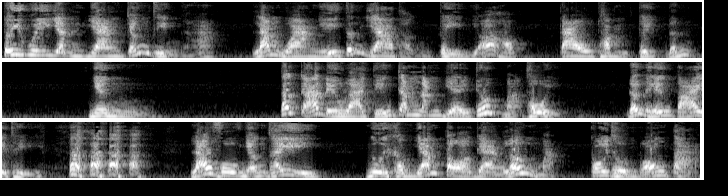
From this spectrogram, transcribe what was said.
Tuy quy danh vàng chấn thiên hạ. Lam hoàng nhị tính gia thần. Tuy võ học, cao thâm tuyệt đỉnh. Nhưng tất cả đều là chuyện trăm năm về trước mà thôi. Đến hiện tại thì, Lão Phu nhận thấy Người không dám to gàn lớn mặt, Coi thường bọn ta,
